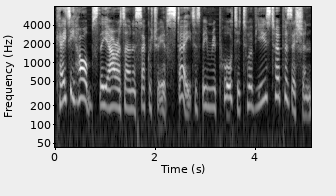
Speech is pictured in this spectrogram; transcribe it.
Katie Hobbs, the Arizona Secretary of State, has been reported to have used her position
